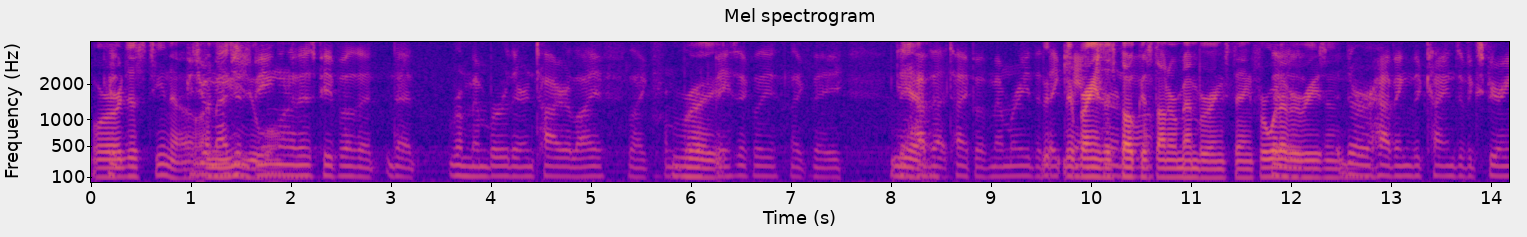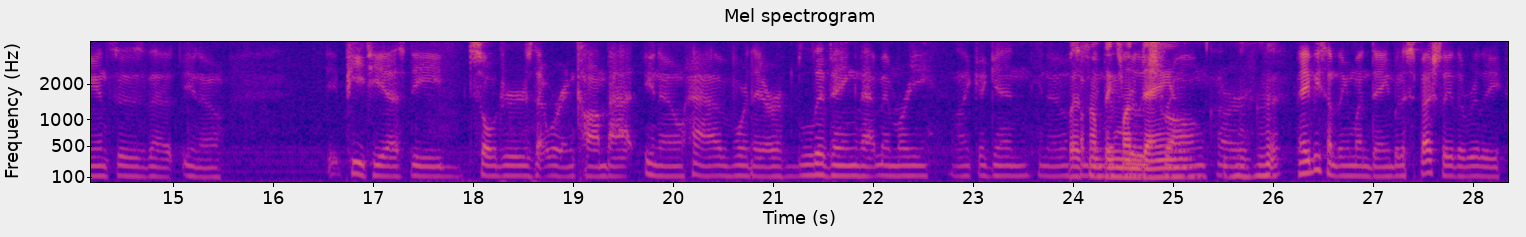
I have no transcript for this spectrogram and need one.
or Could- just you know could you imagine being one of those people that that remember their entire life, like from Right. birth, basically. Like they they yeah. have that type of memory that Th- they their brain's turn focused off. on remembering things for whatever Yeah, reason. They're having the kinds of experiences that you know PTSD soldiers that were in combat, you know, have where they're living that memory. Like again, you know, But something, something that's mundane. really strong, or maybe something mundane, but especially the really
